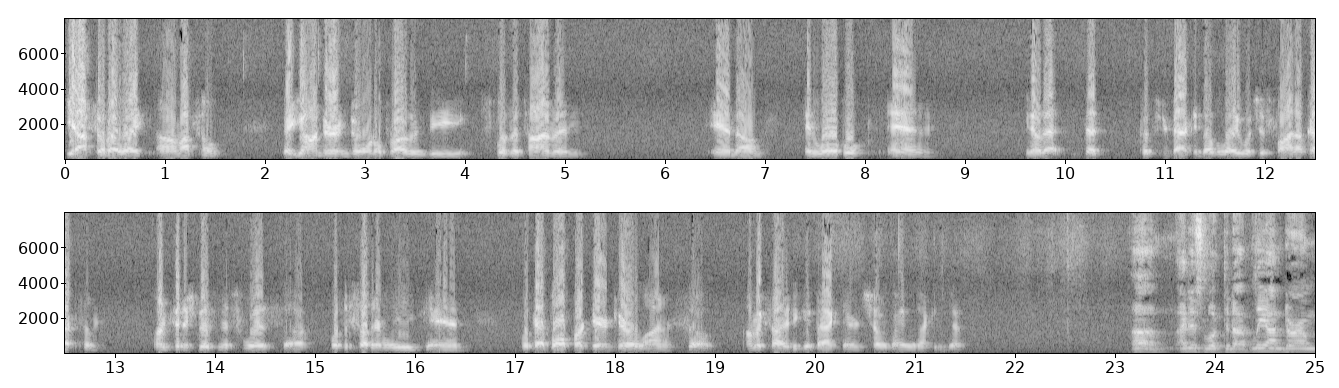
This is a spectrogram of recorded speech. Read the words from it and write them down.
Yeah, I feel that way. Um, I feel that Yonder and Dorn will probably be splitting the time in in um, in Louisville, and you know that that puts me back in Double A, which is fine. I've got some unfinished business with uh, with the Southern League and with that ballpark there in Carolina. So I'm excited to get back there and show everybody what I can do. Uh, I just looked it up. Leon Durham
